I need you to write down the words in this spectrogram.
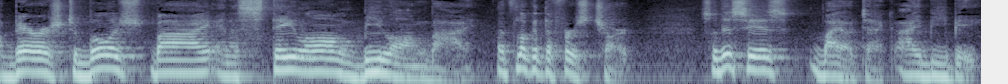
a bearish to bullish buy, and a stay long, be long buy. Let's look at the first chart. So this is biotech, IBB.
